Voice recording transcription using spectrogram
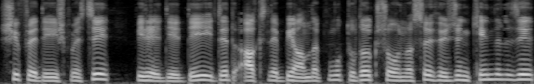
şifre değişmesi bir hediye değildir. Aksine bir anlık mutluluk sonrası hüzün kendinizi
